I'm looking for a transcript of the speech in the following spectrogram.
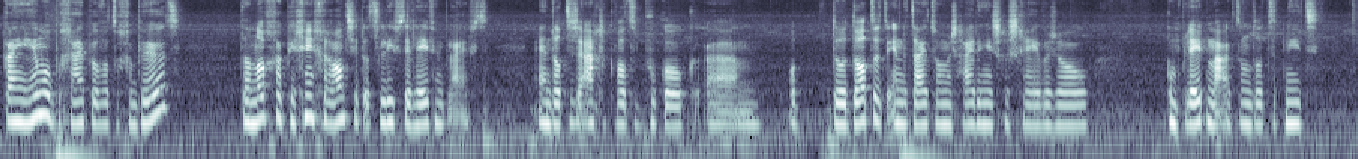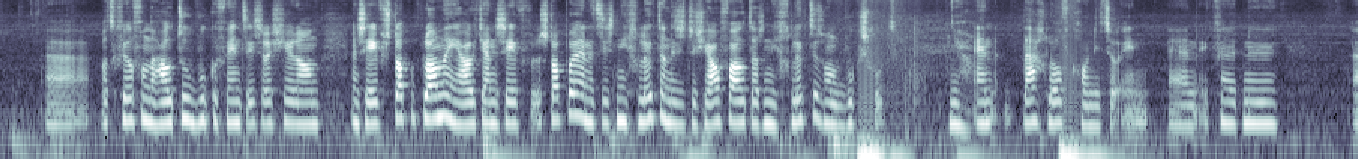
kan je helemaal begrijpen wat er gebeurt, dan nog heb je geen garantie dat de liefde levend blijft. En dat is eigenlijk wat het boek ook, ehm, doordat het in de tijd van mijn scheiding is geschreven, zo compleet maakt. Omdat het niet. Eh, wat ik veel van de how-to boeken vind, is als je dan een zeven stappen plan en je houdt je aan de zeven stappen en het is niet gelukt, dan is het dus jouw fout dat het niet gelukt is, want het boek is goed. Ja. En daar geloof ik gewoon niet zo in. En ik vind het nu. eh,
